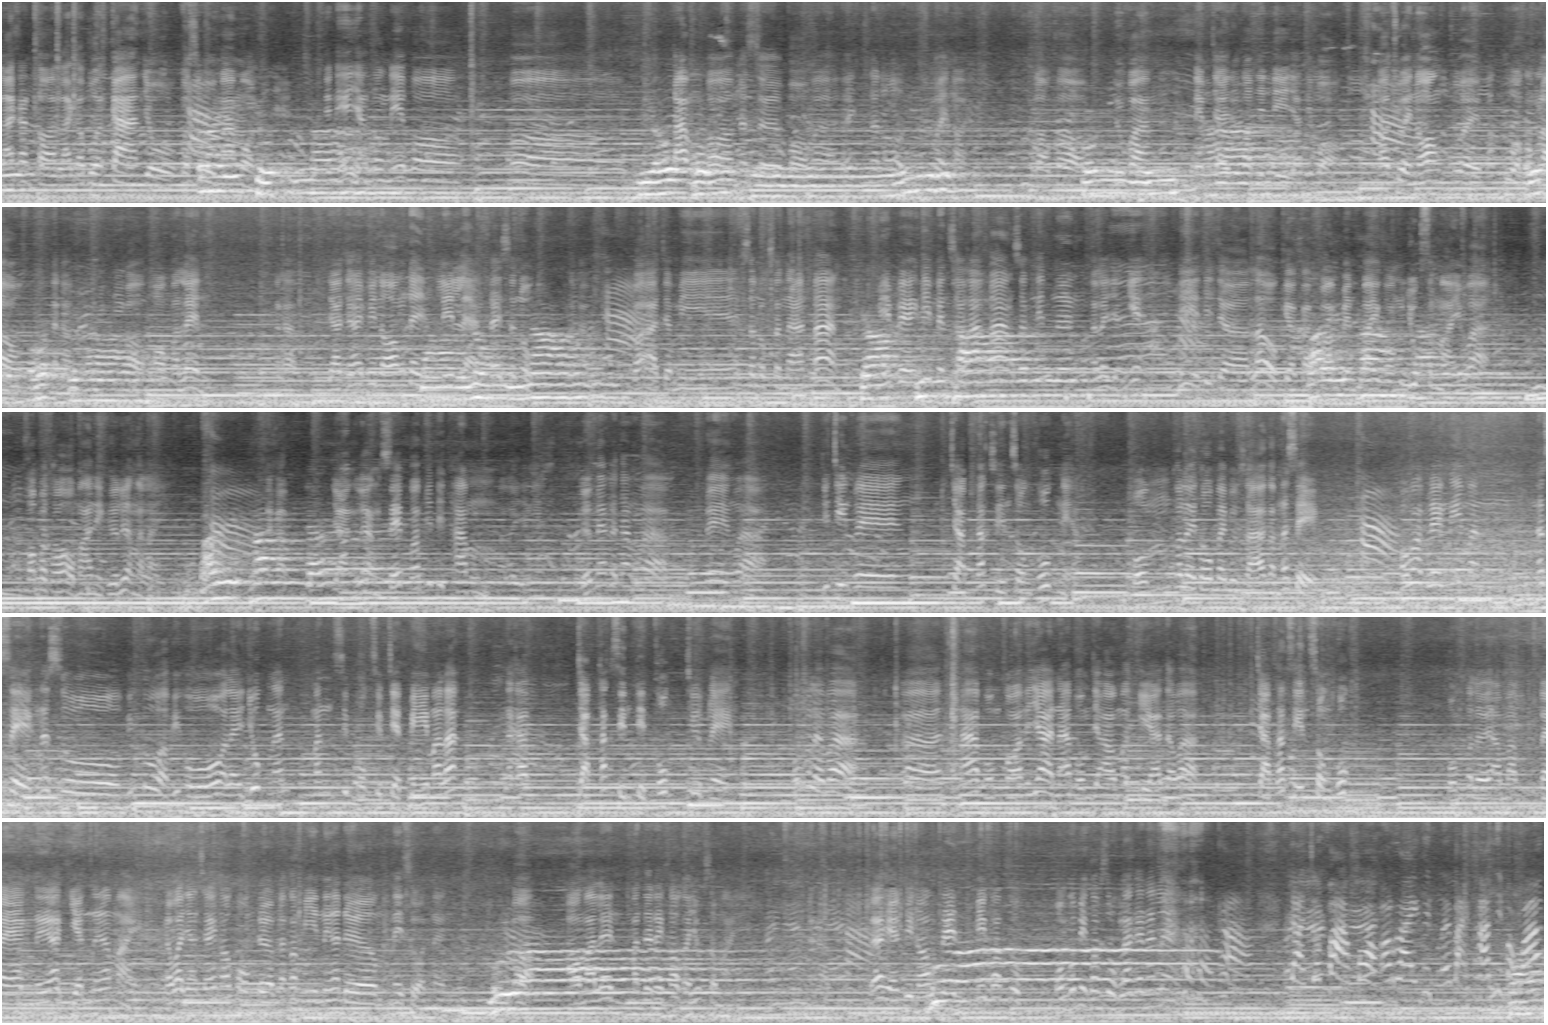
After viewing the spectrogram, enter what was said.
หลายขั้นตอนหลายกระบวนการอยู่ก็สู้มาหมด ทีนี้อย่างตรงนี้พอพอ ตั้มพอนัสเซอร์บอกว่าเฮ้ยนัทโอ๊ตช่วยหน่อยเราก็ ด้วยความเต็มใจด้วยความยินดีอย่างที่บอกค่ะก็ช่วยน้องช่วยพวกของเรานะครับก็ออกมาเล่นนะครับอยากจะให้พี่น้องได้เล่นแหละได้สนุกนะครับค่ะก็อาจจะมีสนุกสนานบ้าง มีเพลงที่เป็นสาระบ้างสักนิดนึงอะไรอย่างเงี้ยที่ที่จะเล่าเกี่ยวกับความเป็นไปของยุคสมัยว่าคอปทออกมานี่คือเรื่องอะไรนะครับอย่างเรื่องเซฟความยุติธรรมอะไรอย่างเงี้ยหรือแม้กระทั่งว่าเพลงว่าจริงๆเพลง จับทักษิณส่งคุกเนี่ย ผมก็เลยโทรไปปรึกษากับนัเสกค่ะ เพราะว่าเพลงนี้มันนัเสกนัสูพี่ตัวพี่โออะไรยุคนั้นมัน 16 17 ปีมาแล้วนะครับ จับทักษิณติดคุกชื่อเพลง ผมก็เลยว่าเอ่อนะผมขออนุญาตนะ ผมจะเอามาเขียนแต่ว่าจับทักษิณส่งคุก ผมก็เลยเอามาแปลงเนื้อเขียนเนื้อใหม่ แต่ว่ายังใช้เขาโครงเดิมแล้วก็มีเนื้อเดิมในส่วนหนึ่งก็เอามาเล่นมันจะได้เข้ากับยุคสมัยนะครับ แล้วเห็นพี่น้องเต้นมีความสุข ผมก็มีความสุขแล้วแค่นั้นแหละค่ะ อยากจะฝากบอกอะไรถึงหลาย ๆ ท่านที่บอกว่า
